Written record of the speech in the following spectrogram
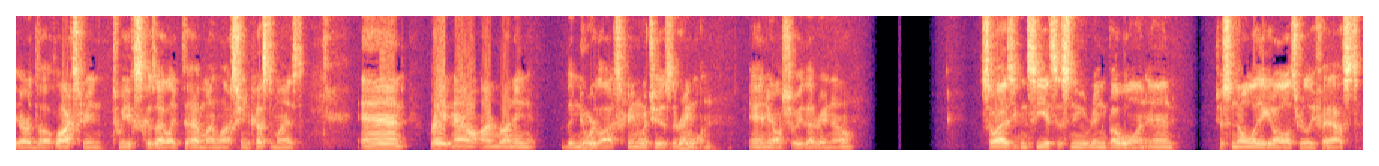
are the lock screen tweaks because I like to have my lock screen customized. And right now I'm running the newer lock screen, which is the ring one. And here, I'll show you that right now. So as you can see, it's this new ring bubble one, and just no lag at all, it's really fast.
